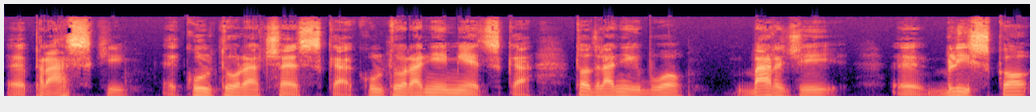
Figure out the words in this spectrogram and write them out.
e, praski, e, kultura czeska, kultura niemiecka. To dla nich było bardziej e, blisko.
